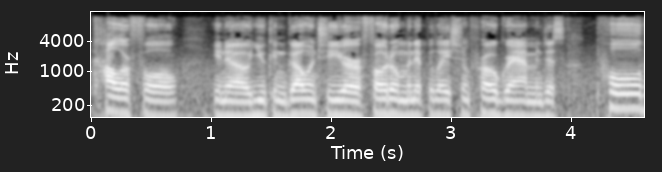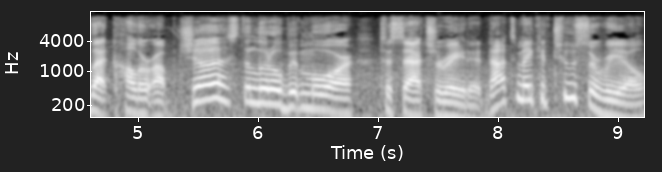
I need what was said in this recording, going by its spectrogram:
colorful, you know, you can go into your photo manipulation program and just pull that color up just a little bit more to saturate it. Not to make it too surreal,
